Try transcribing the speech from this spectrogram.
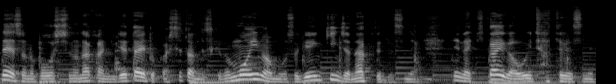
ね、その帽子の中に入れたりとかしてたんですけども、今もうそ現金じゃなくてですね、変な機械が置いてあってですね、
